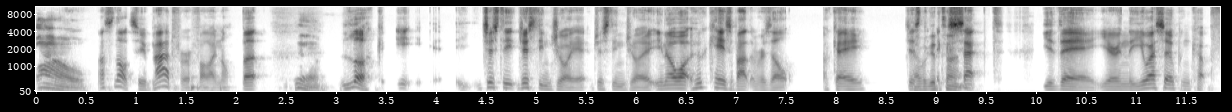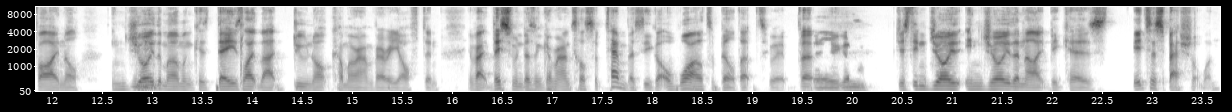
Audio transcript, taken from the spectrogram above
wow, that's not too bad for a final. But yeah, look. It, just just enjoy it. Just enjoy it. You know what? Who cares about the result? Okay, just accept you're there. You're in the U.S. Open Cup final. Enjoy mm-hmm. the moment because days like that do not come around very often. In fact, this one doesn't come around until September, so you've got a while to build up to it. But there you go. Just enjoy enjoy the night because it's a special one.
